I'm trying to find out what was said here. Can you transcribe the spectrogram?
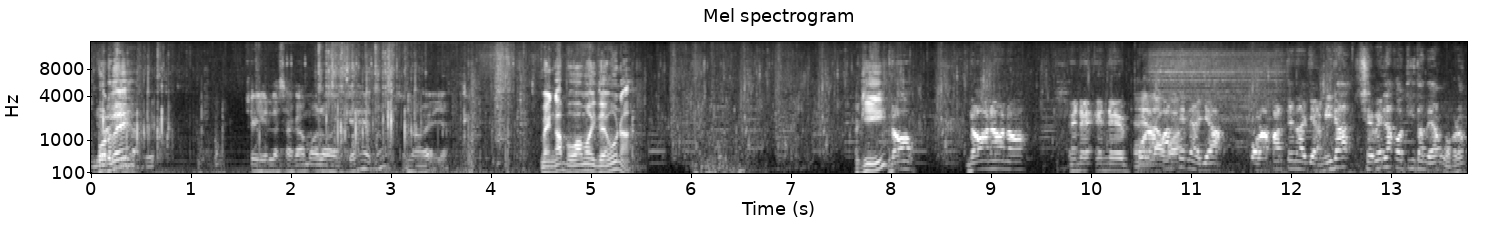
¿Borde? Sí, le sacamos los quejes, ¿no? Una ya. Venga, pues vamos a ir de una. Aquí. No, no, no, no. En el, en el- por el la agua. parte de allá. Por la parte de allá. Mira, se ve la gotita de agua, bro.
